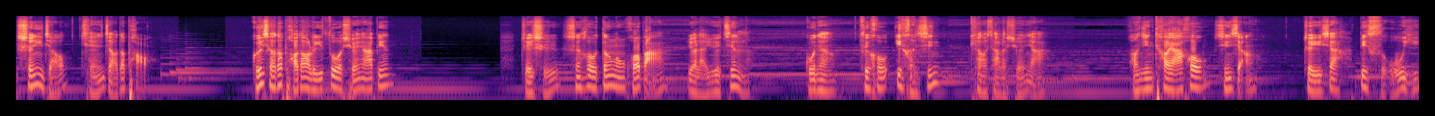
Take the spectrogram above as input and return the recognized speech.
深一脚浅一脚的跑，鬼晓得跑到了一座悬崖边。这时身后灯笼火把越来越近了，姑娘最后一狠心跳下了悬崖。黄金跳崖后心想，这一下必死无疑。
